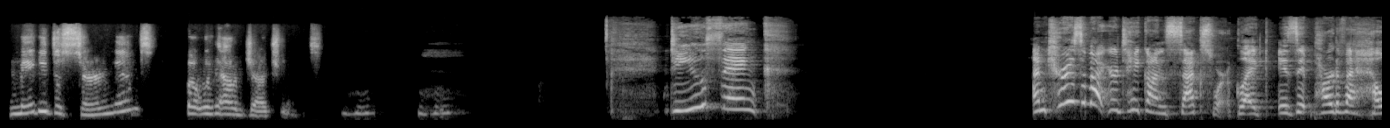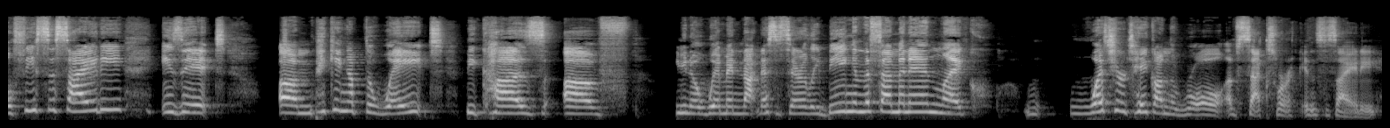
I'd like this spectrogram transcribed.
maybe discernment but without judgment mm-hmm. Mm-hmm. do you think I'm curious about your take on sex work. Like, is it part of a healthy society? Is it um, picking up the weight because of you know women not necessarily being in the feminine like what's your take on the role of sex work in society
